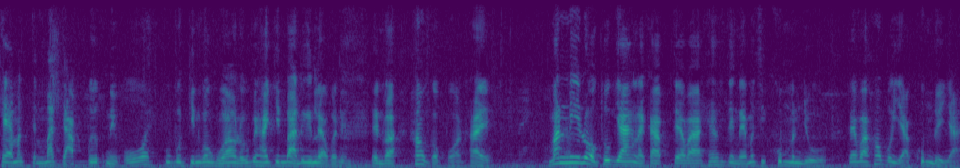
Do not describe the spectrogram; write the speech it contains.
ค่มันมาจับปุ๊บนี่โอ้ยกูบ่กินของหัวหรอกกูไปหากินบ้านอื่นแล้วบัดนี้เห็นว่าเฮาก็ปลอดภัยมันมีโรคทุกอย่างแหละครับ แต่ว่าเฮ็ดจังไดมันสิคุมมันอยู่ แต่ว่าเฮาบ่อยากคุมด้วยยา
